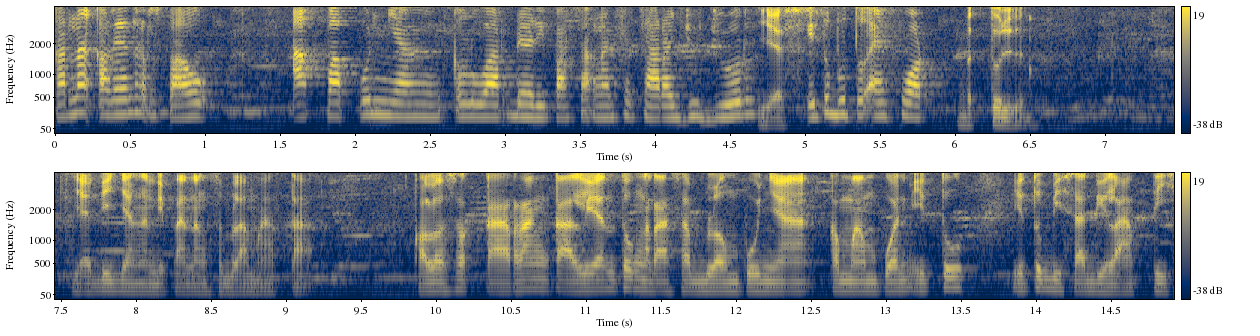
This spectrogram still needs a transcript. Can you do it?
karena kalian harus tahu apa pun yang keluar dari pasangan secara jujur Yes. itu butuh effort betul. Jadi jangan dipandang sebelah mata. Kalau sekarang kalian tuh ngerasa belum punya kemampuan itu, itu bisa dilatih.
